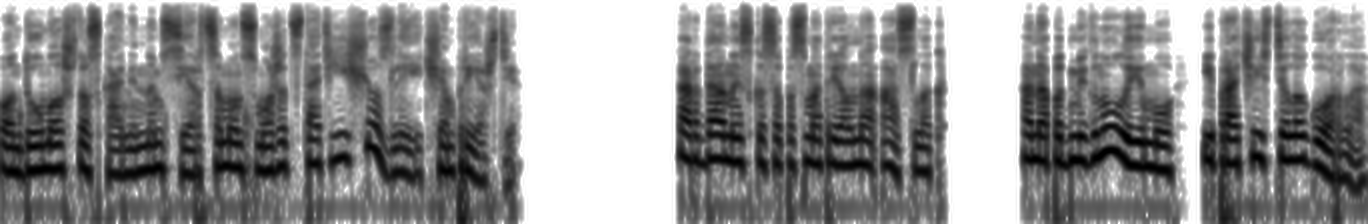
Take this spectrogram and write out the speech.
Он думал, что с каменным сердцем он сможет стать еще злее, чем прежде. Кардан искоса посмотрел на Аслак. Она подмигнула ему и прочистила горло.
